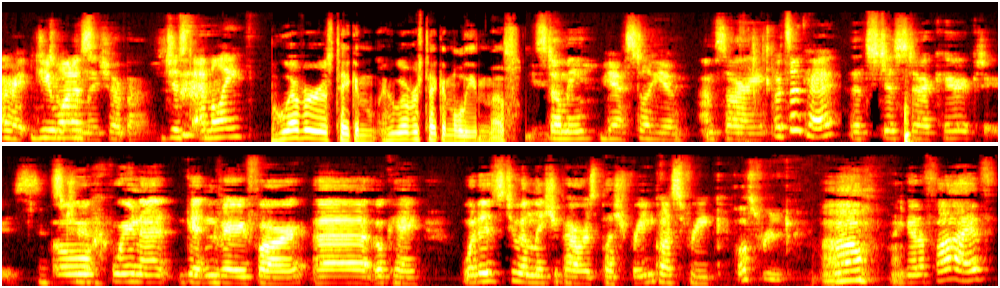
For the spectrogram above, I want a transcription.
all right. Do you want to unleash our powers? just Emily? Whoever is taking whoever's taking the lead in this. Still me? Yeah, still you. I'm sorry. It's okay. That's just our characters. It's oh, true. we're not getting very far. Uh, okay. What is to unleash your powers plus freak? Plus freak. Plus freak. Oh, I got a five.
